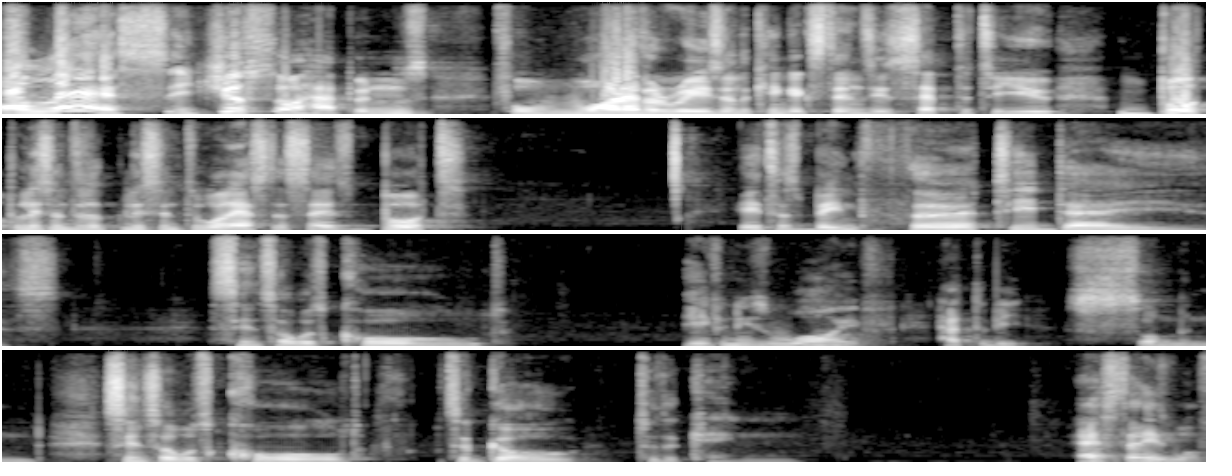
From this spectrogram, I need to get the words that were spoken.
Unless it just so happens, for whatever reason, the king extends his scepter to you. But, listen to, the, listen to what Esther says, but it has been 30 days since I was called. Even his wife had to be summoned since I was called to go to the king. Esther is what?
